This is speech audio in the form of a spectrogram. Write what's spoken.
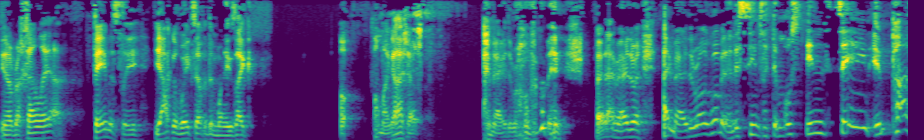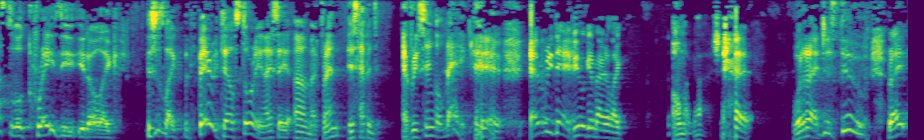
you know, Rachel and Leah, famously, Yaakov wakes up in the morning, he's like, oh, oh my gosh, I, I married the wrong woman. Right? I married the wrong, I married the wrong woman. And this seems like the most insane, impossible, crazy, you know, like this is like the fairy tale story. And I say, uh, my friend, this happens every single day. every day people get married like, oh my gosh, what did I just do? Right?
